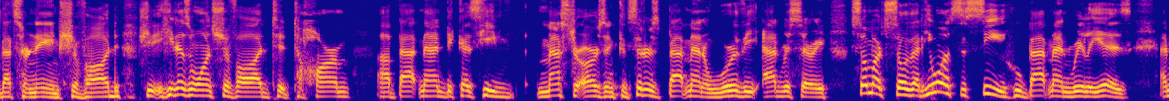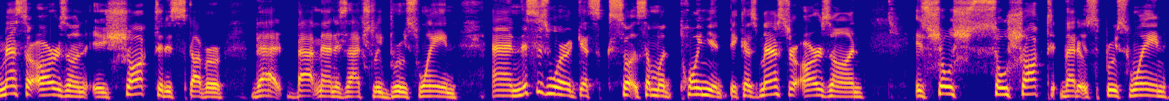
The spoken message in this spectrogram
That's her name, Shavad. She, he doesn't want Shavad to to harm uh, Batman because he Master Arzen considers Batman a worthy adversary, so much so that he wants to see who Batman really is. And Master Arzen is shocked to discover that Batman is actually Bruce Wayne. And this is where it gets so, somewhat poignant because Master Arzen is so so shocked that it was Bruce Wayne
